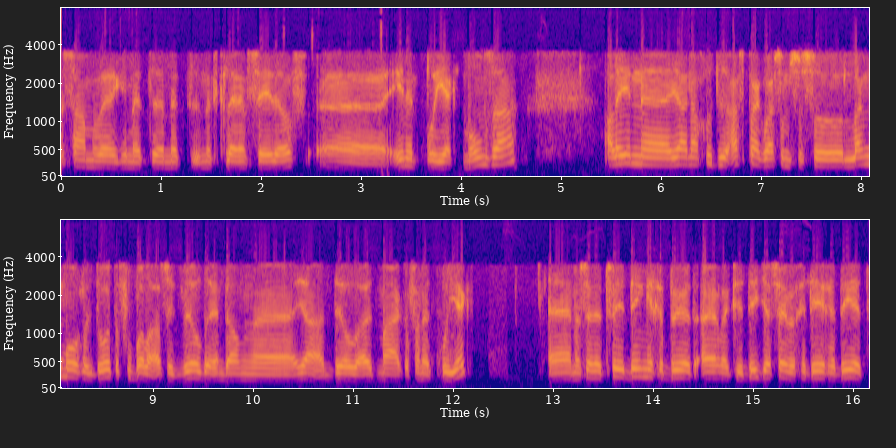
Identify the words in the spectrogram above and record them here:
samenwerken met, met, met Clarence Seedorf in het project Monza. Alleen, ja, nou goed, de afspraak was om zo lang mogelijk door te voetballen als ik wilde. En dan ja, deel uitmaken van het project. En dan zijn er twee dingen gebeurd eigenlijk. Dit jaar zijn we gedegradeerd.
